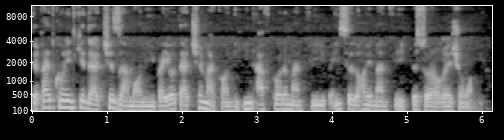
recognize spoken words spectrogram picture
دقت کنید که در چه زمانی و یا در چه مکانی این افکار منفی و این صداهای منفی به سراغ شما میاد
